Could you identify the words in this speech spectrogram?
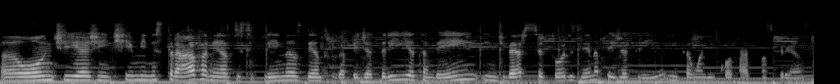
onde a gente ministrava né, as disciplinas dentro da pediatria também, em diversos setores e na pediatria, então ali em contato com as crianças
